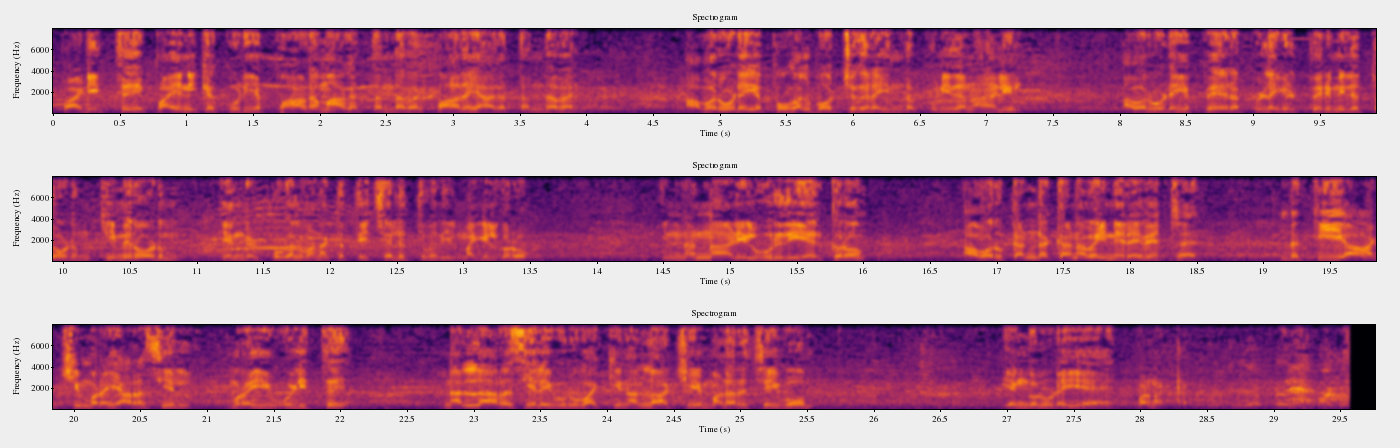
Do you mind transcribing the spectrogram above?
படித்து பயணிக்கக்கூடிய பாடமாக தந்தவர் பாதையாக தந்தவர். அவருடைய புகழ் போற்றுகிற இந்த புனித நாளில் அவருடைய பேர பிள்ளைகள் பெருமிதத்தோடும் திமிரோடும் எங்கள் புகழ் வணக்கத்தை செலுத்துவதில் மகிழ்கிறோம். இந்நன்னாளில் உறுதி ஏற்கிறோம். அவர் கண்ட கனவை நிறைவேற்ற இந்த தீய ஆட்சி முறை அரசியல் முறையை ஒழித்து நல்ல அரசியலை உருவாக்கி நல்ல ஆட்சியை மலரச் செய்வோம். எங்களுடைய வணக்கம்.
